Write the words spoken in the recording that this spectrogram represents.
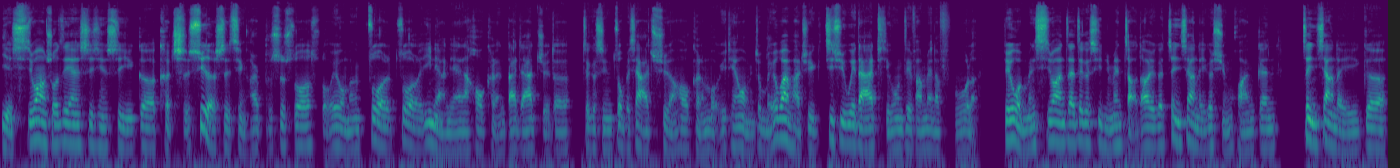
也希望说这件事情是一个可持续的事情，而不是说所谓我们做做了一两年，然后可能大家觉得这个事情做不下去，然后可能某一天我们就没有办法去继续为大家提供这方面的服务了。所以我们希望在这个事情里面找到一个正向的一个循环跟正向的一个。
